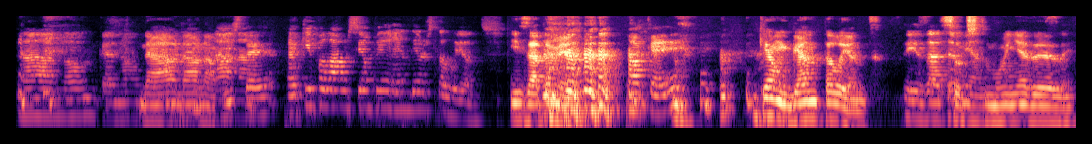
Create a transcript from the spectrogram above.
Não, nunca, nunca. Não, não, não. Isto é. Aqui falámos sempre em render os talentos. Exatamente. Ok. Que é um grande talento. Sou Exatamente. testemunha de- Sim.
